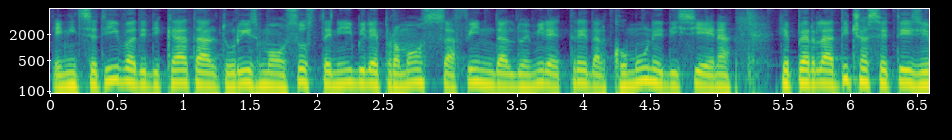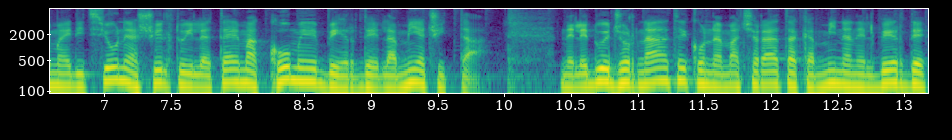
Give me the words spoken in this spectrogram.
l'iniziativa dedicata al turismo sostenibile promossa fin dal 2003 dal Comune di Siena, che per la diciassettesima edizione ha scelto il tema Come è verde la mia città. Nelle due giornate con Macerata Cammina nel Verde,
